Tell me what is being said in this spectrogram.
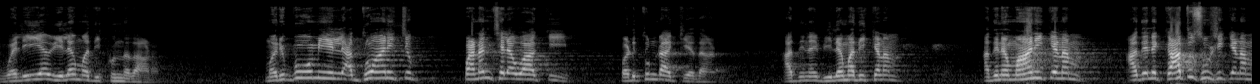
വലിയ വില മതിക്കുന്നതാണ്. മരുഭൂമിയിൽ അധ്വാനിച്ച് പണം ചെലവാക്കി പടുത്തുണ്ടാക്കിയതാണ്. അതിനെ വിലമതിക്കണം അതിനെ മാനിക്കണം അതിനെ കാത്തു സൂക്ഷിക്കണം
